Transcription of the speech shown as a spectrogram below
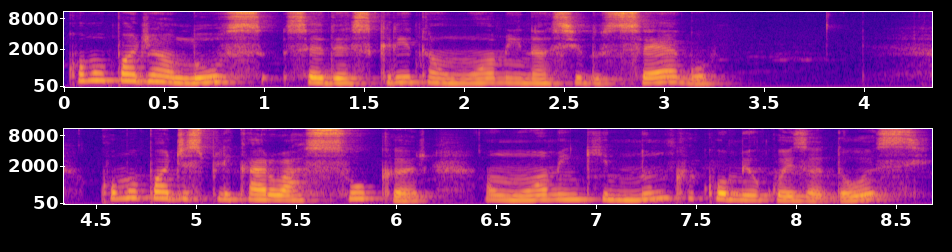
Como pode a luz ser descrita a um homem nascido cego? Como pode explicar o açúcar a um homem que nunca comeu coisa doce?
